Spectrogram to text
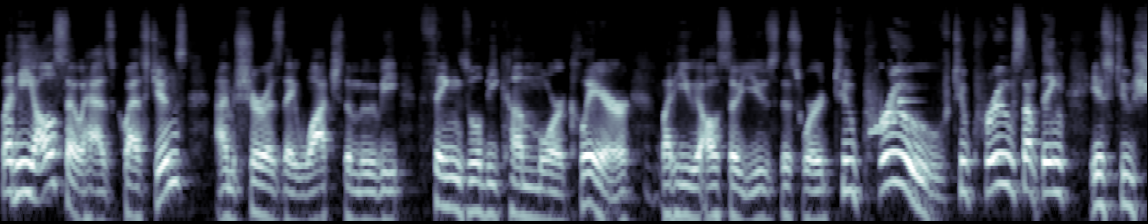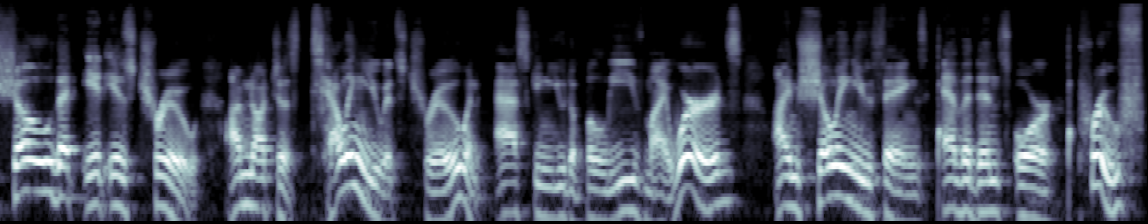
but he also has questions. I'm sure as they watch the movie, things will become more clear. But he also used this word to prove. To prove something is to show that it is true. I'm not just telling you it's true and asking you to believe my words. I'm showing you things, evidence or proof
